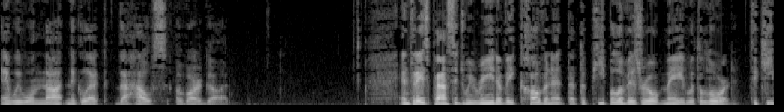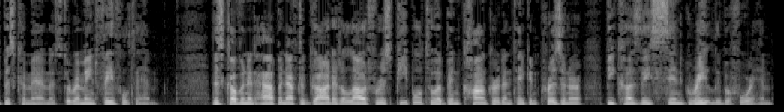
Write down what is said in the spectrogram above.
And we will not neglect the house of our God. In today's passage, we read of a covenant that the people of Israel made with the Lord to keep his commandments, to remain faithful to him. This covenant happened after God had allowed for his people to have been conquered and taken prisoner because they sinned greatly before him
